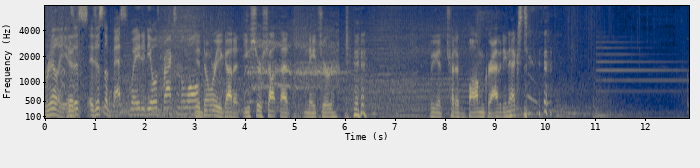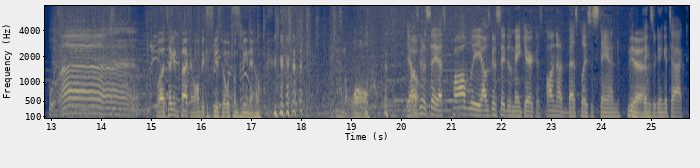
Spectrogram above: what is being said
Really? Is this is this the best way to deal with cracks in the wall? Yeah, don't worry, you got it. You sure shot that nature. we gonna try to bomb gravity next. Uh, well, I take it back. I won't be confused about which one's me now. She's in a wall. yeah, I was Oh. gonna say that's probably I was gonna say to the main character, it's probably not the best place to stand when Yeah. things are getting attacked.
